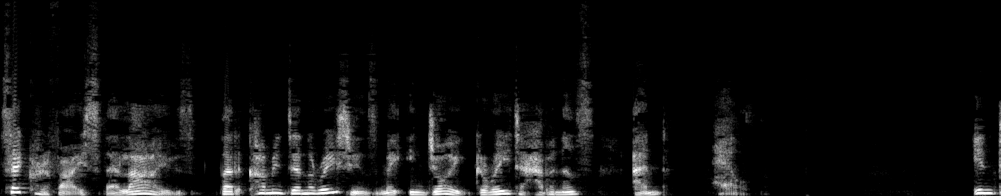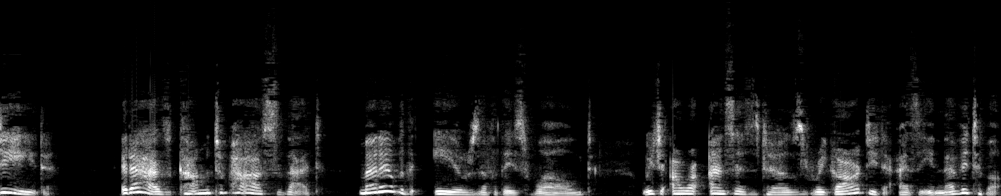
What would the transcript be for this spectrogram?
sacrifice their lives that coming generations may enjoy greater happiness and health. Indeed, it has come to pass that many of the ills of this world, which our ancestors regarded as inevitable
